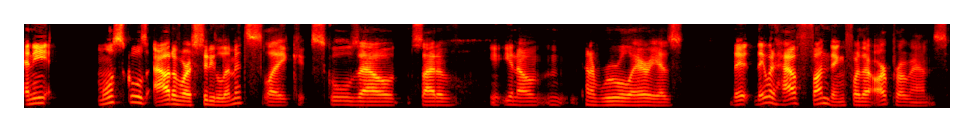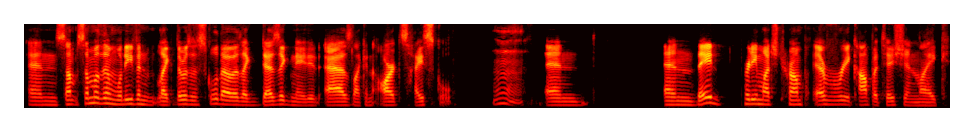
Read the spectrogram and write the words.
any most schools out of our city limits, like schools outside of you know, kind of rural areas, they they would have funding for their art programs and some some of them would even like there was a school that was like designated as like an arts high school. Hmm. and and they'd pretty much trump every competition like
